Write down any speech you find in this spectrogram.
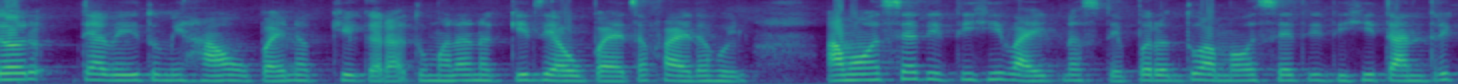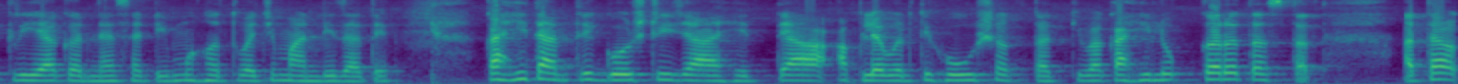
तर त्यावेळी तुम्ही हा उपाय नक्की करा. तुम्हाला नक्कीच या उपायाचा फायदा होईल. अमावस्या तिथी ही वाईट नसते परंतु अमावस्या तिथी ही तांत्रिक क्रिया करण्यासाठी महत्त्वाची मानली जाते. काही तांत्रिक गोष्टी ज्या आहेत त्या आपल्यावरती होऊ शकतात किंवा काही लोक करत असतात. आता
